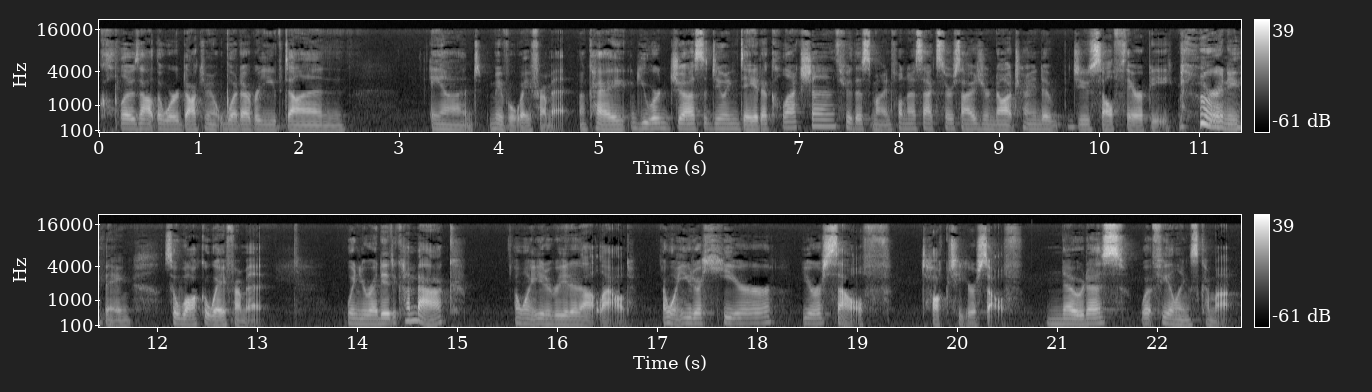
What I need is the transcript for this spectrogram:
close out the Word document, whatever you've done and move away from it. Okay. You are just doing data collection through this mindfulness exercise. You're not trying to do self therapy or anything. So walk away from it. When you're ready to come back, I want you to read it out loud. I want you to hear yourself talk to yourself. Notice what feelings come up,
